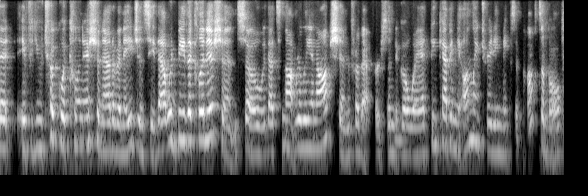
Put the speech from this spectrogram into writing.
that if you took a clinician out of an agency, that would be the clinician. So that's not really an option for that person to go away. I think having the online training makes it possible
